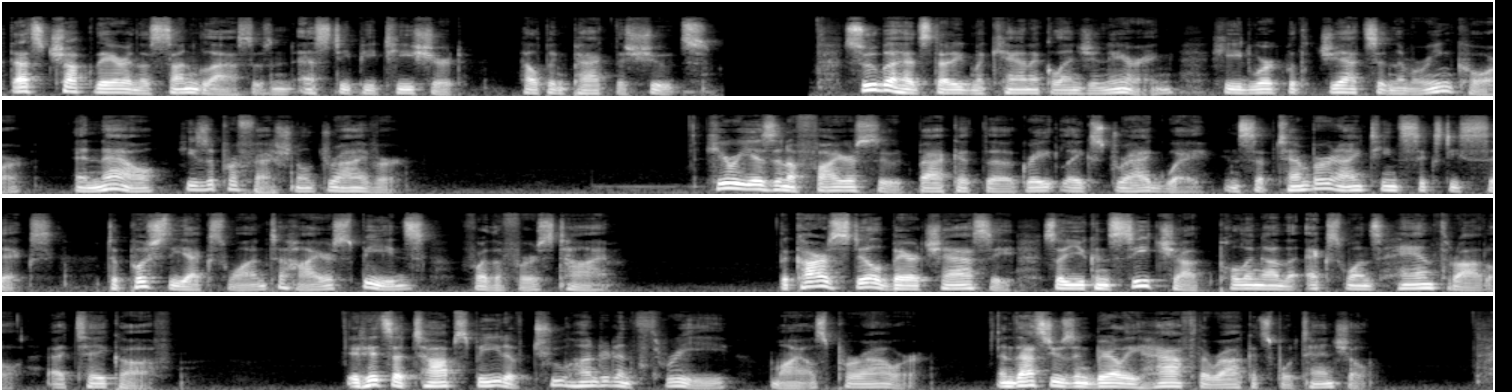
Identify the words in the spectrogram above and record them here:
That's Chuck there in the sunglasses and STP t shirt, helping pack the chutes. Suba had studied mechanical engineering, he'd worked with jets in the Marine Corps, and now he's a professional driver. Here he is in a fire suit back at the Great Lakes Dragway in September 1966 to push the X 1 to higher speeds for the first time. The car's still bare chassis, so you can see Chuck pulling on the X 1's hand throttle at takeoff. It hits a top speed of 203 miles per hour, and that's using barely half the rocket's potential.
